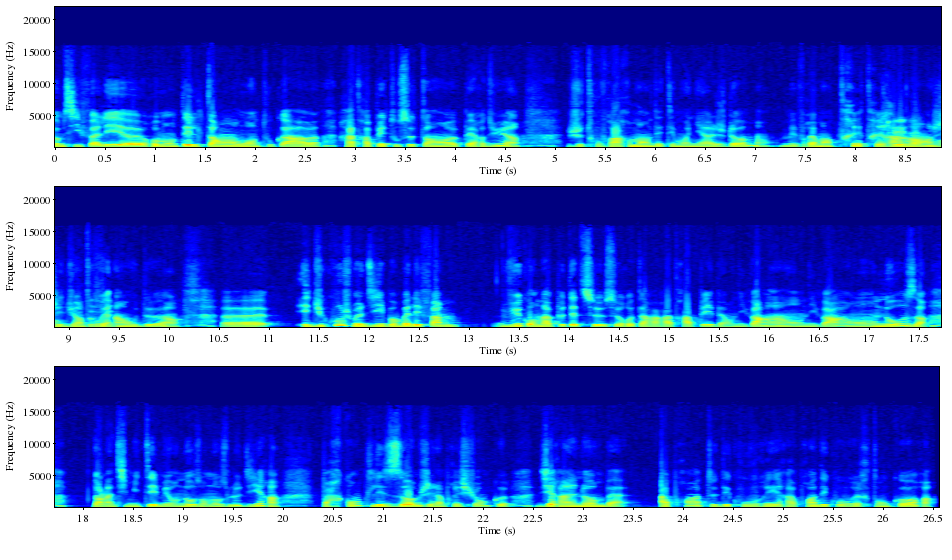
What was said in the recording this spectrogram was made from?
comme s'il fallait remonter le temps ou en tout cas rattraper tout ce temps perdu. Je trouve rarement des témoignages d'hommes, mais vraiment très très, très rarement. rarement J'ai dû en trouver fait. un ou deux. Hein. et du coup, je me dis, bon, ben, les femmes vu qu'on a peut-être ce, retard à rattraper, ben on y va, hein, on y va, on ose dans l'intimité, mais on ose, on ose le dire. Par contre, les hommes, j'ai l'impression que dire à un homme, ben, apprends à te découvrir, apprends à découvrir ton corps.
